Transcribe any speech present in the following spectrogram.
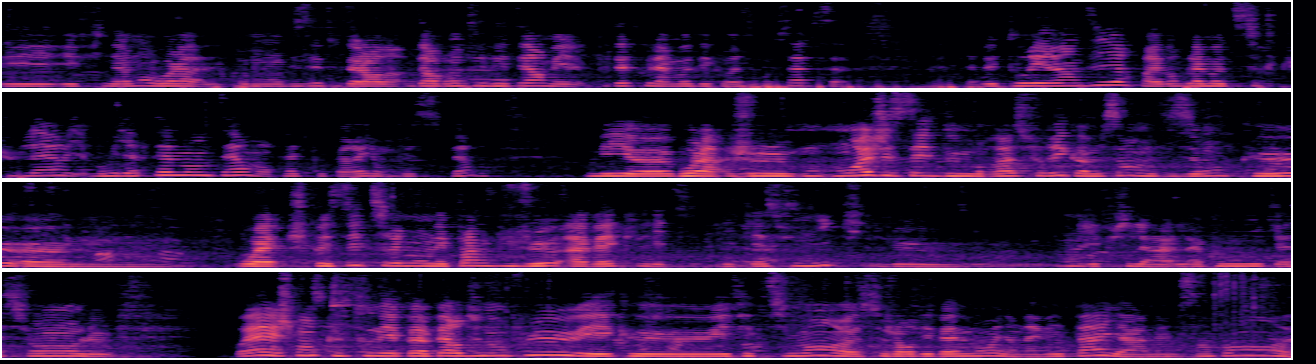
Et, finalement, voilà, comme on disait tout à l'heure, d'inventer des termes, mais peut-être que la mode éco-responsable, ça, ça veut tout rien dire. Par exemple, la mode circulaire, bon, il y a tellement de termes en fait que pareil, on peut s'y perdre. Mais euh, voilà, je, moi j'essaye de me rassurer comme ça en me disant que euh, ouais, je peux essayer de tirer mon épingle du jeu avec les, les pièces uniques, le, et puis la, la communication, le, Ouais, je pense que tout n'est pas perdu non plus et que effectivement, euh, ce genre d'événement, il n'y en avait pas il y a même 5 ans. Euh,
